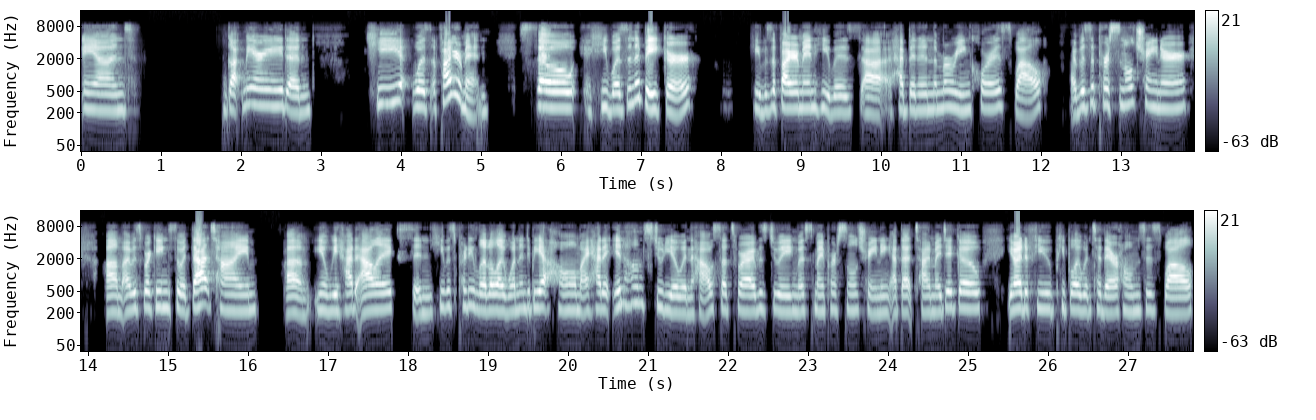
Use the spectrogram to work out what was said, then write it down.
and got married and he was a fireman. So he wasn't a baker. He was a fireman. He was uh, had been in the Marine Corps as well. I was a personal trainer. Um, I was working. So at that time, um, you know, we had Alex and he was pretty little. I wanted to be at home. I had an in home studio in the house. That's where I was doing most of my personal training at that time. I did go, you know, I had a few people I went to their homes as well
